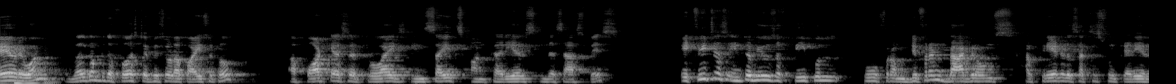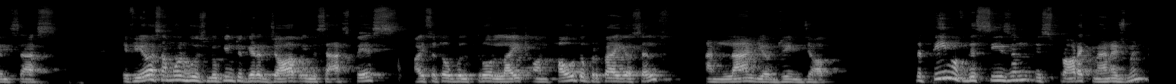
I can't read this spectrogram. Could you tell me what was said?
Hey everyone, welcome to the first episode of Isotope, a podcast that provides insights on careers in the SaaS space. It features interviews of people who, from different backgrounds, have created a successful career in SaaS. If you are someone who is looking to get a job in the SaaS space, Isotope will throw light on how to prepare yourself and land your dream job. The theme of this season is product management.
